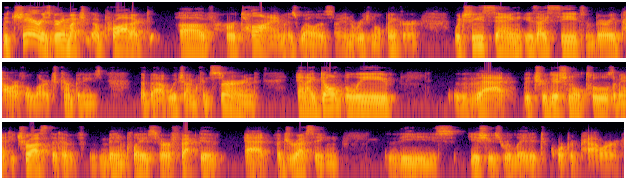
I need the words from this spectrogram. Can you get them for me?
The chair is very much a product of her time as well as an original thinker. What she's saying is, I see some very powerful large companies about which I'm concerned and I don't believe that the traditional tools of antitrust that have been in place are effective at addressing these issues related to corporate power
